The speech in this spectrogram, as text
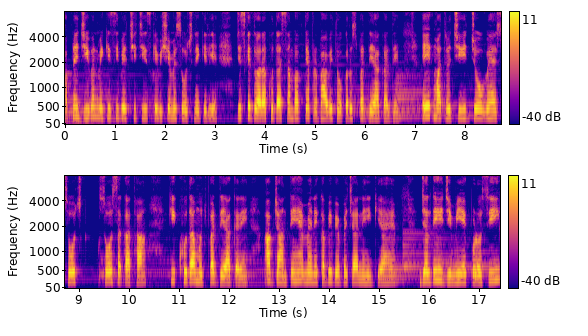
अपने जीवन में किसी भी अच्छी चीज़ के विषय में सोचने के लिए, जिसके द्वारा खुदा संभवतः प्रभावित होकर उस पर दया कर दे। एकमात्र चीज़ जो वह सोच सोच सका था कि खुदा मुझ पर दया करें। आप जानते हैं, मैंने कभी व्यभिचार नहीं किया है। जल्दी ही जिमी एक पड़ोसी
